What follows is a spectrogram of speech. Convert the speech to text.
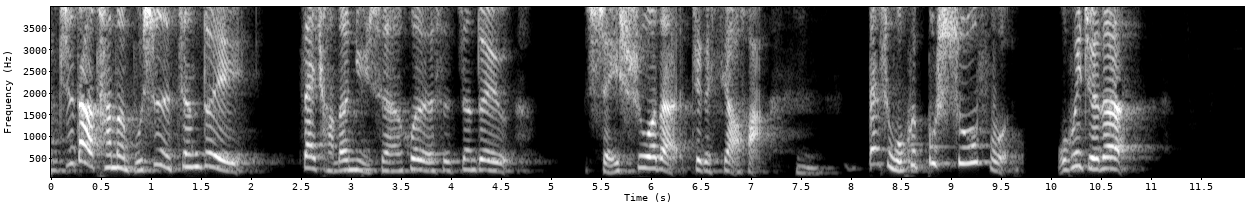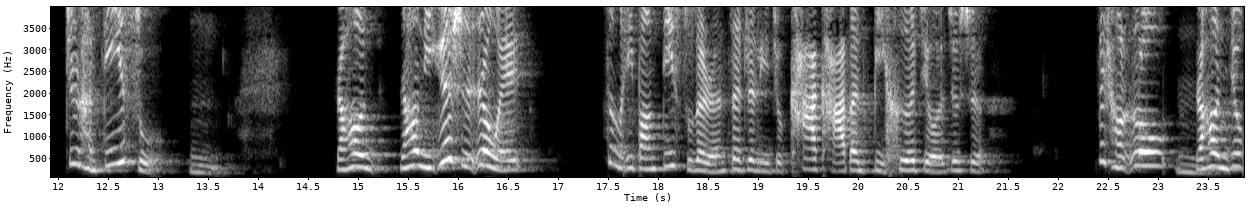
知道他们不是针对在场的女生，或者是针对谁说的这个笑话，嗯，但是我会不舒服，我会觉得就是很低俗。嗯，然后，然后你越是认为这么一帮低俗的人在这里就咔咔的比喝酒就是非常 low，、嗯然后你就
